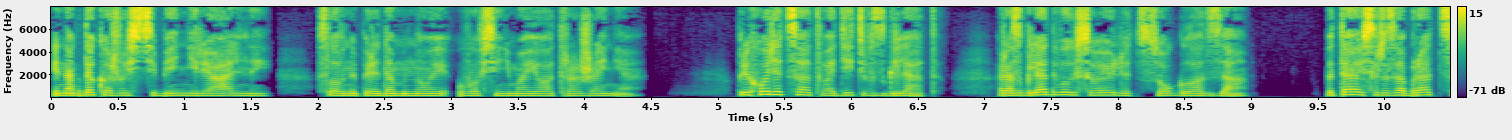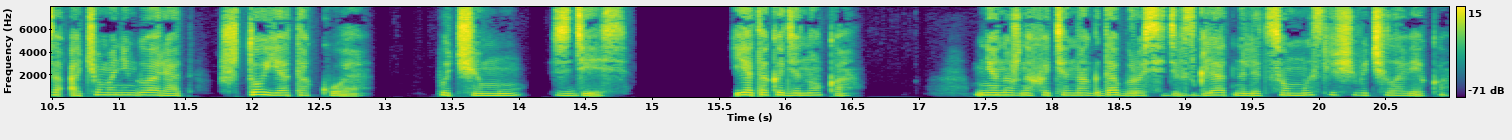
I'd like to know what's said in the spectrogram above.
Иногда кажусь себе нереальной, словно передо мной вовсе не мое отражение. Приходится отводить взгляд. Разглядываю свое лицо, глаза. Пытаюсь разобраться, о чем они говорят. Что я такое? Почему здесь? Я так одинока. Мне нужно хоть иногда бросить взгляд на лицо мыслящего человека.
